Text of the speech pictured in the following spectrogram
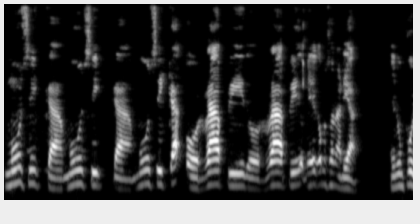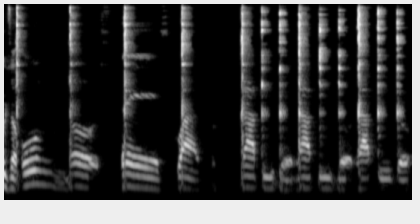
música, música, música, o rápido, rápido. Mire cómo sonaría en un pulso. Un, dos, tres, cuatro rápido, rápido, rápido.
